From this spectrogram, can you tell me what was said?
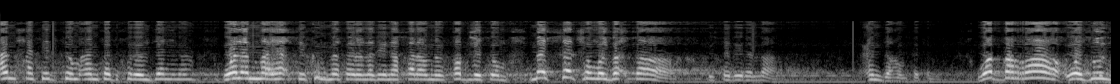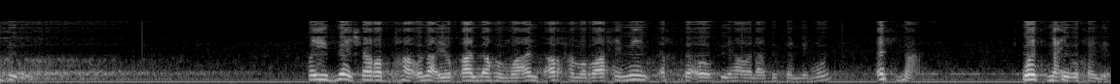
أم حسبتم أن تدخلوا الجنة؟ ولما يأتكم مثل الذين خلوا من قبلكم مستهم البأساء في سبيل الله. عندهم فتن والضراء وزلزلوا. طيب ليش يا رب هؤلاء يقال لهم وأنت أرحم الراحمين؟ اخسأوا فيها ولا تكلمون اسمع. واسمعي أخير.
